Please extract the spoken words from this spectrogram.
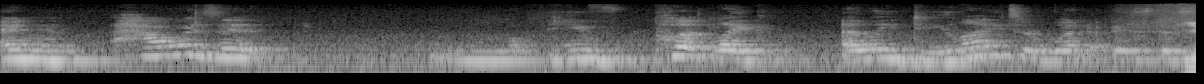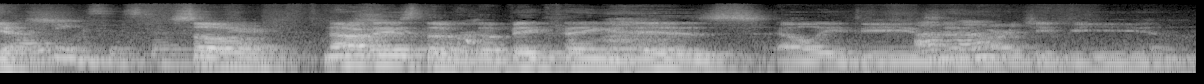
And how is it? You put like LED lights, or what is this Yes. lighting system? So nowadays the, the big thing is LEDs Uh-huh. and RGB and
